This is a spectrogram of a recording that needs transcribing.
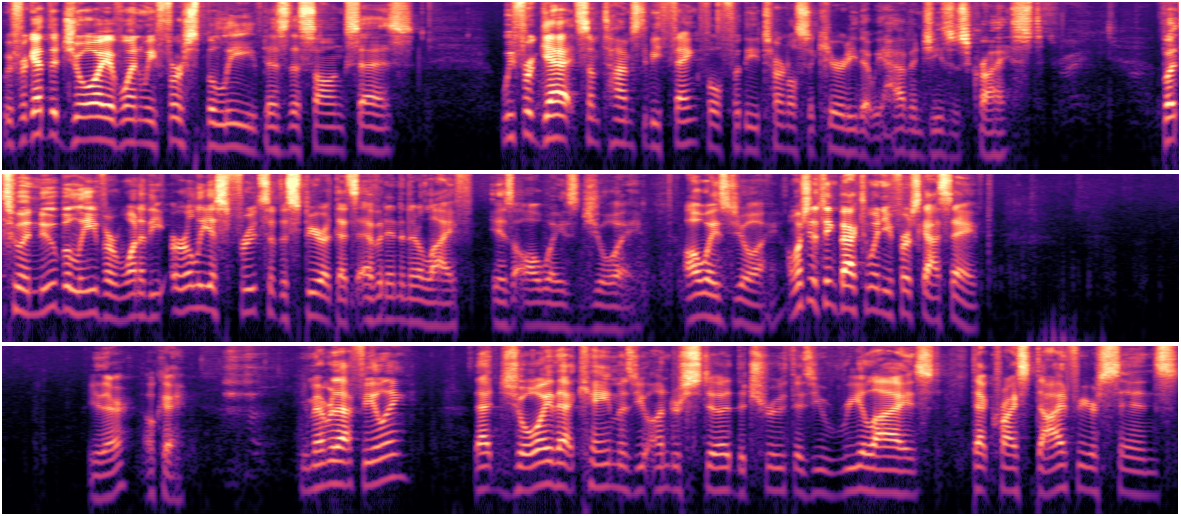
We forget the joy of when we first believed, as the song says. We forget sometimes to be thankful for the eternal security that we have in Jesus Christ. But to a new believer, one of the earliest fruits of the Spirit that's evident in their life is always joy. Always joy. I want you to think back to when you first got saved. You there? Okay. You remember that feeling? That joy that came as you understood the truth, as you realized that Christ died for your sins.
